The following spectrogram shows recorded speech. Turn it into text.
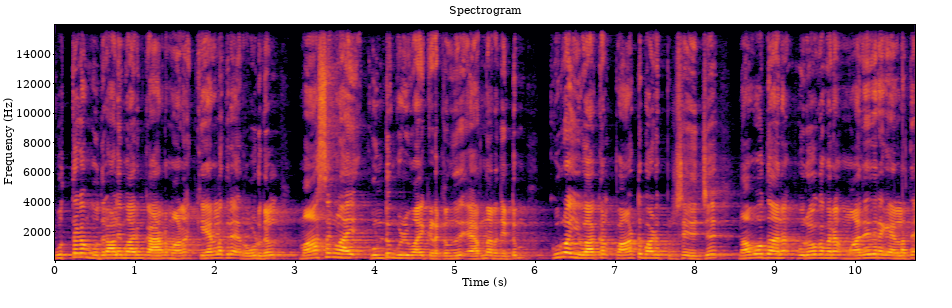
പുസ്തകം മുതലാളിമാരും കാരണമാണ് കേരളത്തിലെ റോഡുകൾ മാസങ്ങളായി കുണ്ടും കുഴിയുമായി കിടക്കുന്നത് എന്നറിഞ്ഞിട്ടും കുറ യുവാക്കൾ പാട്ടുപാടി പ്രതിഷേധിച്ച് നവോത്ഥാന പുരോഗമന മതേതര കേരളത്തെ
